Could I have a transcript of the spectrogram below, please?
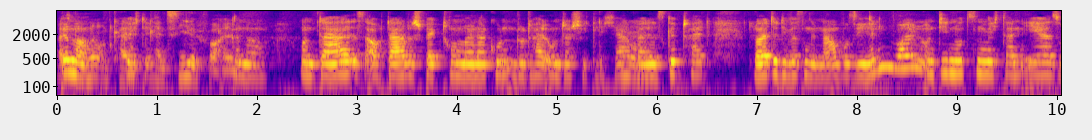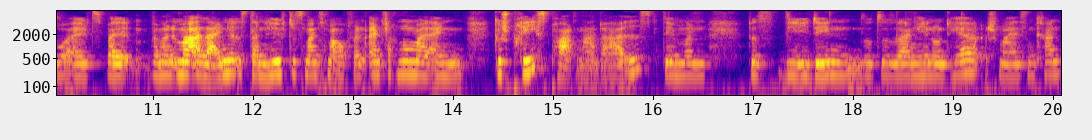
Also, genau. Ne? Und kein, kein Ziel vor allem. Genau. Und da ist auch da das Spektrum meiner Kunden total unterschiedlich, ja, mhm. weil es gibt halt Leute, die wissen genau, wo sie hinwollen und die nutzen mich dann eher so als, weil wenn man immer alleine ist, dann hilft es manchmal auch, wenn einfach nur mal ein Gesprächspartner da ist, dem man das, die Ideen sozusagen hin und her schmeißen kann.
